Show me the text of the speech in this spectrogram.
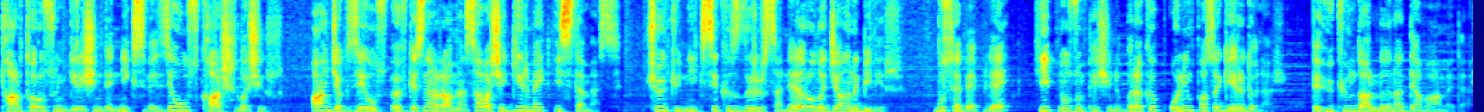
Tartarus'un girişinde Nyx ve Zeus karşılaşır. Ancak Zeus öfkesine rağmen savaşa girmek istemez. Çünkü Nyx'i kızdırırsa neler olacağını bilir. Bu sebeple Hipnos'un peşini bırakıp Olimpos'a geri döner ve hükümdarlığına devam eder.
